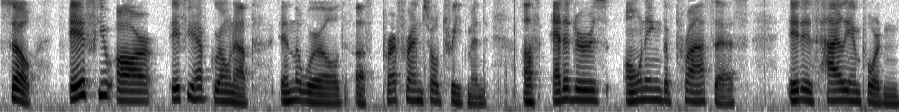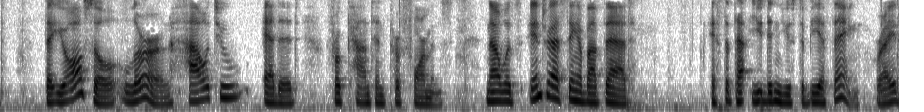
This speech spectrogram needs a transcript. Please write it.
So if you are if you have grown up in the world of preferential treatment, of editors owning the process, it is highly important that you also learn how to edit for content performance. Now, what's interesting about that is that, that you didn't used to be a thing, right?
